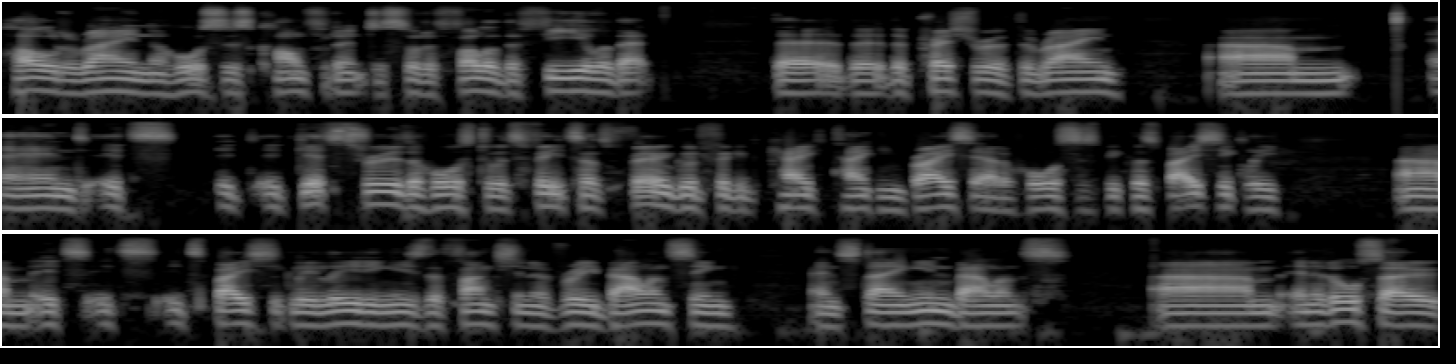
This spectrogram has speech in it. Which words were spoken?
hold a rein, the horse is confident to sort of follow the feel of that, the the, the pressure of the rein, um, and it's it, it gets through the horse to its feet. So it's very good for taking brace out of horses because basically um, it's it's it's basically leading is the function of rebalancing and staying in balance, um, and it also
